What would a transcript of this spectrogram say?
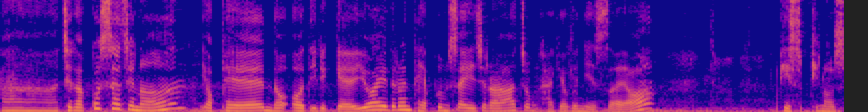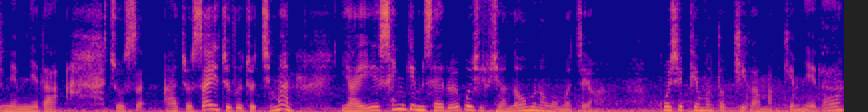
아, 제가 꽃 사진은 옆에 넣어 드릴게요. 이 아이들은 대품 사이즈라 좀 가격은 있어요. 비스피노스입니다. 아주 사, 아주 사이즈도 좋지만 이 아이 생김새를 보십시오. 너무너무 멋져요. 꽃이 피면 또 기가 막힙니다.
